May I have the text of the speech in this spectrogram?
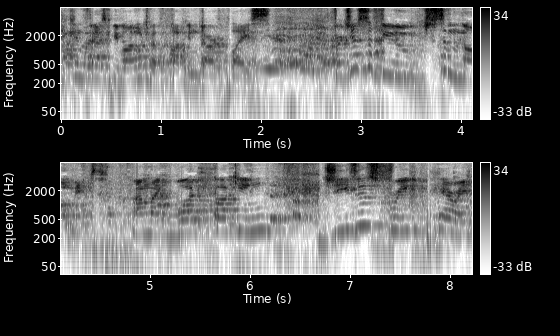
I confess, people, I went to a fucking dark place. For just a few, just a moment. I'm like, what fucking Jesus freak parent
